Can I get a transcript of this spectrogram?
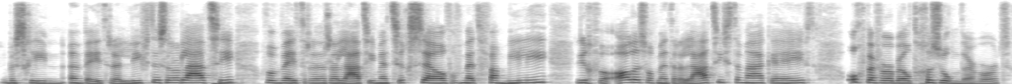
misschien een betere liefdesrelatie of een betere relatie met zichzelf of met familie. In ieder geval alles wat met relaties te maken heeft. Of bijvoorbeeld gezonder wordt,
